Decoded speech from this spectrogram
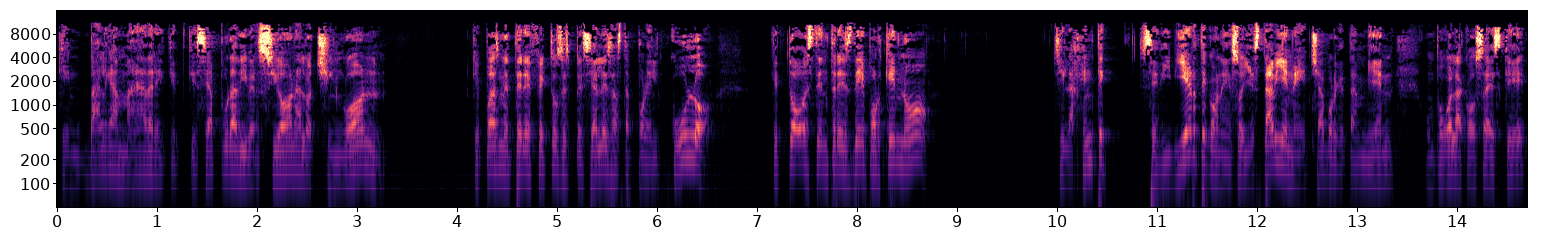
que valga madre, que, sea pura diversión a lo chingón, que puedas meter efectos especiales hasta por el culo, que todo esté en 3D, ¿por qué no? Si la gente se divierte con eso y está bien hecha, porque también un poco la cosa es que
